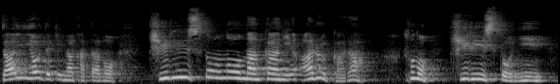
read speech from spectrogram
代表的な方のキリストの中にあるから、そのキリストに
